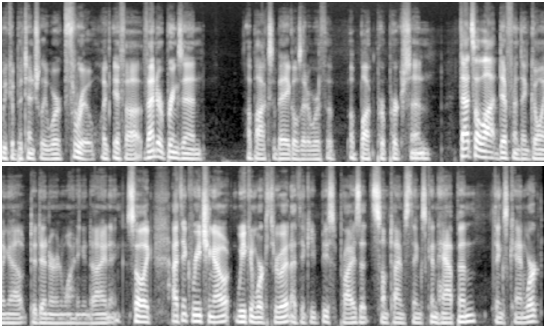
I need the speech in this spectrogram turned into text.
we could potentially work through. Like if a vendor brings in a box of bagels that are worth a, a buck per person, that's a lot different than going out to dinner and wining and dining. So, like, I think reaching out, we can work through it. I think you'd be surprised that sometimes things can happen, things can work.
